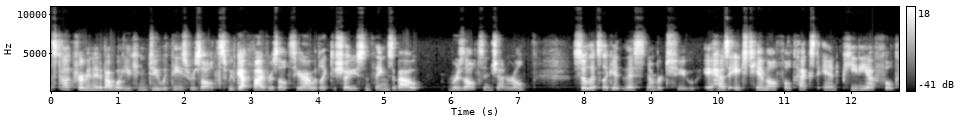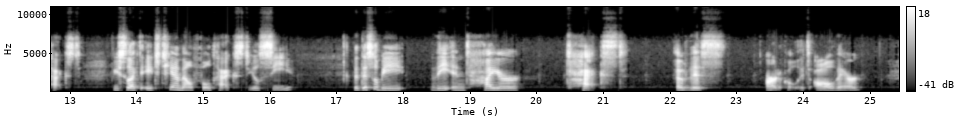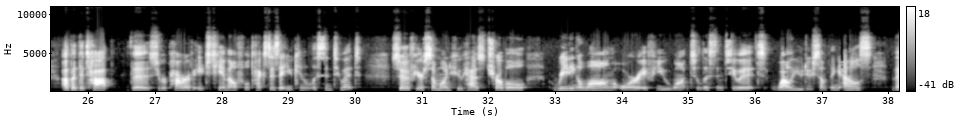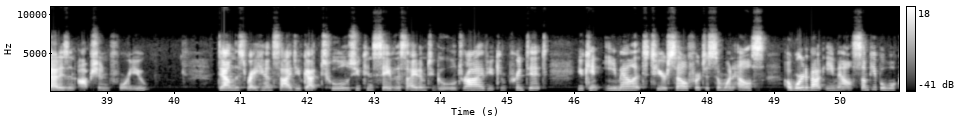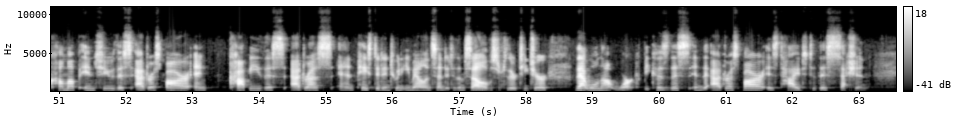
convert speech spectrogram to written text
let's talk for a minute about what you can do with these results. We've got five results here. I would like to show you some things about results in general. So let's look at this number two. It has HTML full text and PDF full text. If you select HTML full text, you'll see that this will be the entire text of this article. It's all there. Up at the top, the superpower of HTML full text is that you can listen to it. So if you're someone who has trouble reading along or if you want to listen to it while you do something else, that is an option for you. Down this right hand side you've got tools. You can save this item to Google Drive, you can print it, you can email it to yourself or to someone else. A word about email. Some people will come up into this address bar and copy this address and paste it into an email and send it to themselves or to their teacher, that will not work because this in the address bar is tied to this session.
